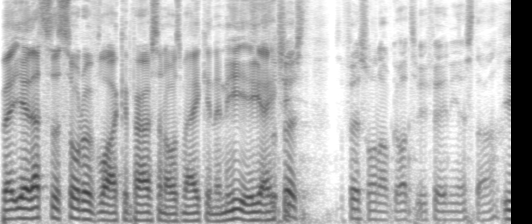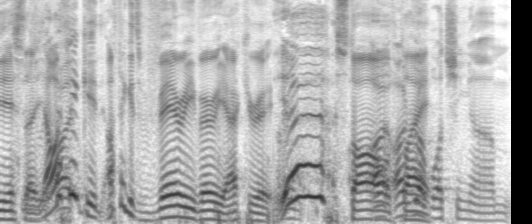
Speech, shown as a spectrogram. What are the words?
but yeah, that's the sort of like comparison I was making, and he, he It's the actually. first, it's the first one I've got to be fair, Iniesta. Yes, Usually I think it. I think it's very, very accurate. Yeah. style I, of I grew up watching um,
